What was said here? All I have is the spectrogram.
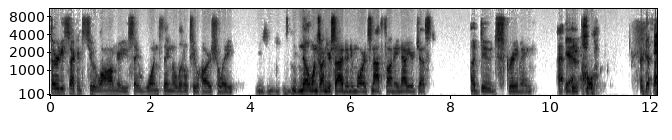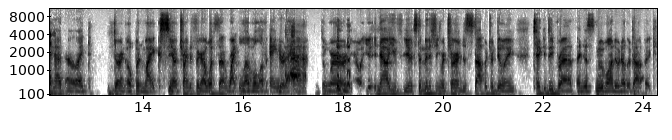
30 seconds too long or you say one thing a little too harshly, no one's on your side anymore. It's not funny. Now you're just a dude screaming at Yeah. people. I've definitely had that like during open mics, you know, trying to figure out what's that right level of anger to have to where you know you, now you've you, it's diminishing return. Just stop what you're doing, take a deep breath, and just move on to another topic.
